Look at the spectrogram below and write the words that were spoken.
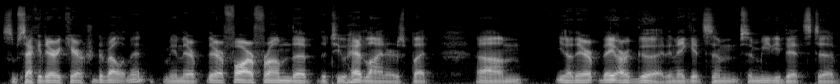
some secondary character development. I mean, they're they're far from the the two headliners, but um, you know they're they are good and they get some some meaty bits to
